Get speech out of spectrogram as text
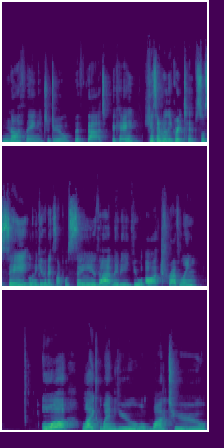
Nothing to do with that. Okay? Here's a really great tip. So, say, let me give you an example. Say that maybe you are traveling or like when you want to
